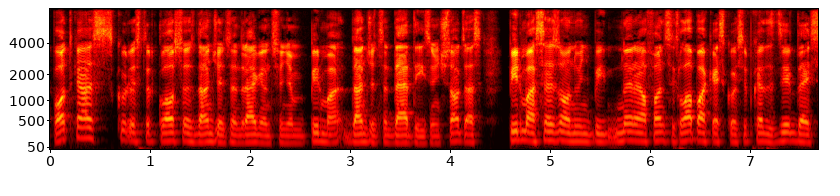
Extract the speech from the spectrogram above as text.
podkāsts, kurus tur klausos Dungeons and Dragons. Viņam pirmā Dungeons and Daddies viņš saucās. Pirmā sezona viņa bija nereāli fantastiski labākais, ko es jebkad esmu dzirdējis.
